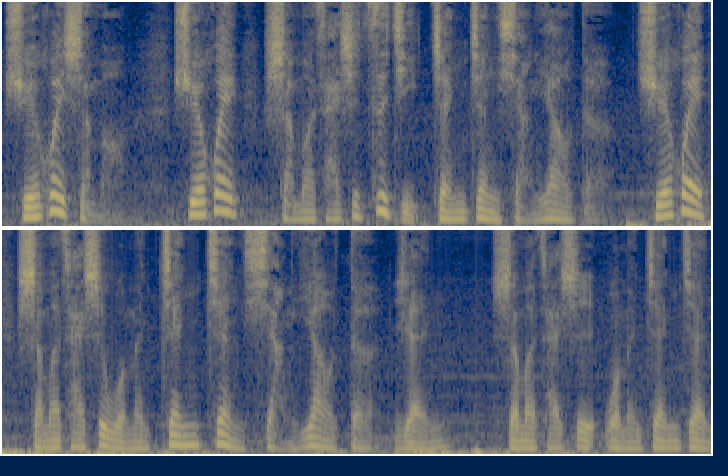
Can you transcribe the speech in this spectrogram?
学会什么？学会什么才是自己真正想要的？学会什么才是我们真正想要的人，什么才是我们真正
